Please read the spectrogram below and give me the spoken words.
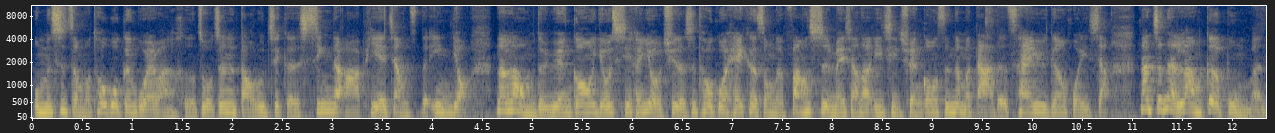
我们是怎么透过跟微软合作，真的导入这个新的 RPA 这样子的应用，那让我们的员工，尤其很有趣的是，透过黑客松的方式，没想到引起全公司那么大的参与跟回响，那真的让各部门。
